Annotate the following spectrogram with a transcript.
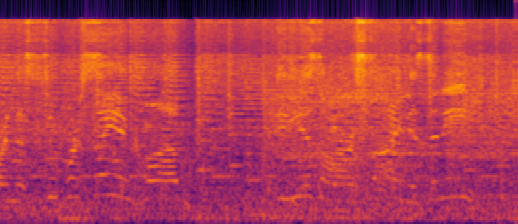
joined the Super Saiyan Club? He is on our side, isn't he?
